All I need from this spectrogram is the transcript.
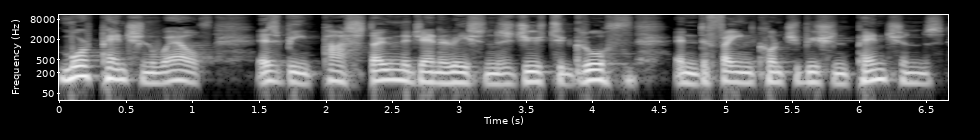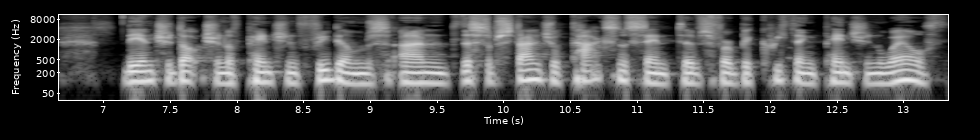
more pension wealth is being passed down the generations due to growth in defined contribution pensions the introduction of pension freedoms and the substantial tax incentives for bequeathing pension wealth.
